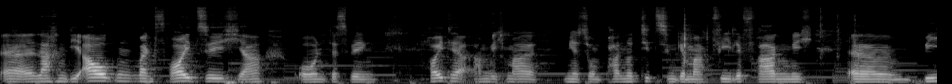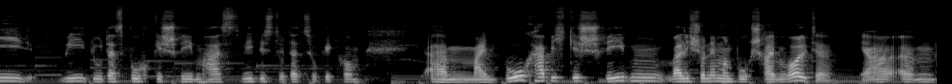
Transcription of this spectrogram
äh, lachen die Augen, man freut sich, ja. Und deswegen, heute habe ich mal mir so ein paar Notizen gemacht. Viele fragen mich, äh, wie, wie du das Buch geschrieben hast, wie bist du dazu gekommen. Ähm, mein Buch habe ich geschrieben, weil ich schon immer ein Buch schreiben wollte. Ja, ähm,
